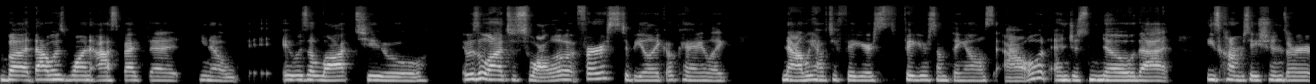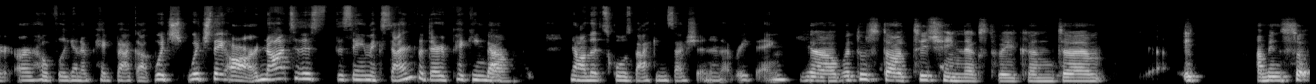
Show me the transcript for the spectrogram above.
but that was one aspect that you know it was a lot to it was a lot to swallow at first to be like, okay, like now we have to figure figure something else out and just know that these conversations are are hopefully going to pick back up, which which they are, not to this the same extent, but they're picking back yeah. now that school's back in session and everything. Yeah, we do start teaching next week, and um, it. I mean, so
